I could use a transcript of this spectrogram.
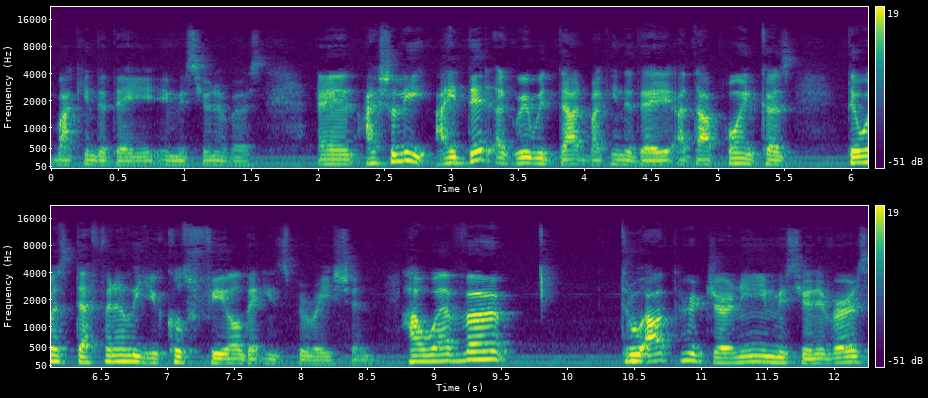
back in the day in Miss Universe. And actually, I did agree with that back in the day at that point because there was definitely, you could feel the inspiration. However, throughout her journey in Miss Universe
